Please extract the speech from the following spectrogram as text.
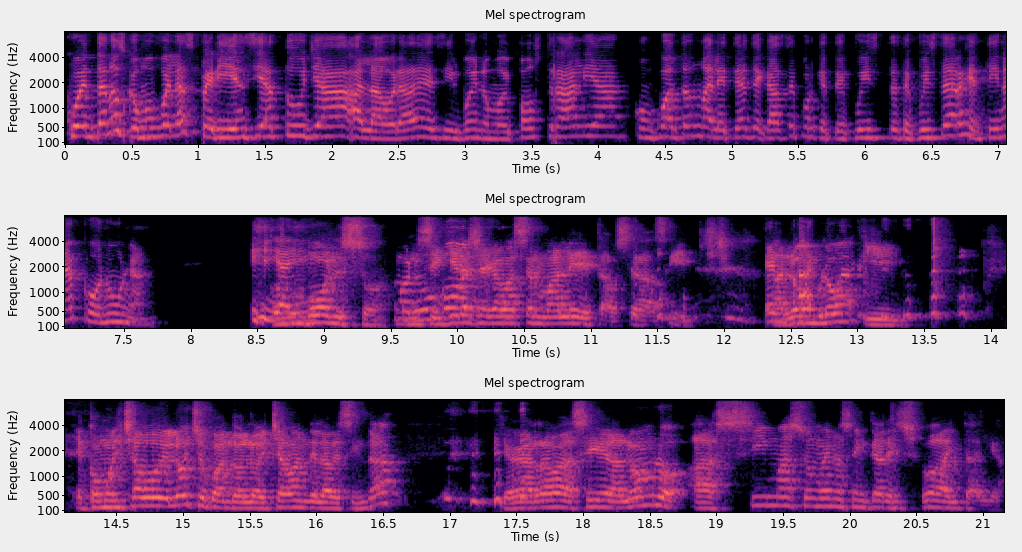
Cuéntanos cómo fue la experiencia tuya a la hora de decir, bueno, me voy para Australia, ¿con cuántas maletas llegaste? Porque te fuiste, te fuiste de Argentina con una, y con un bolso, ni siquiera llegaba a ser maleta, o sea, así, al hombro y como el chavo del 8 cuando lo echaban de la vecindad, que agarraba así al hombro, así más o menos encareció a Italia.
